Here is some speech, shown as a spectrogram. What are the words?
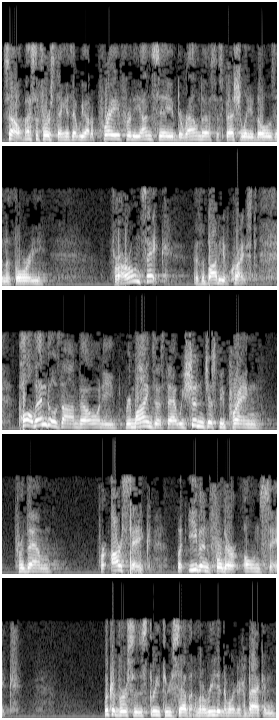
So, that's the first thing, is that we ought to pray for the unsaved around us, especially those in authority, for our own sake, as the body of Christ. Paul then goes on, though, and he reminds us that we shouldn't just be praying for them for our sake, but even for their own sake. Look at verses 3 through 7. I'm going to read it and then we're going to come back and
